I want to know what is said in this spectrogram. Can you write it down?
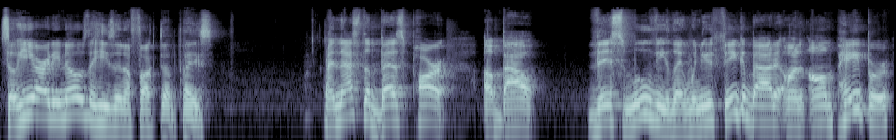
So he already knows that he's in a fucked up place. And that's the best part about this movie. Like when you think about it on, on paper,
